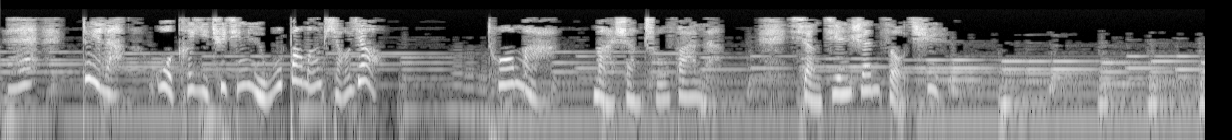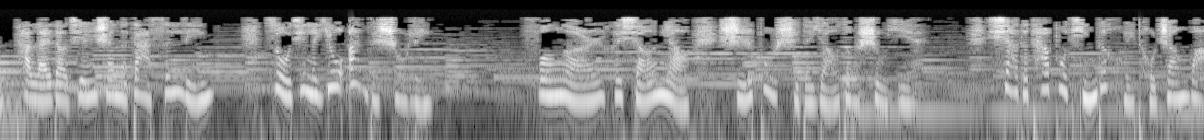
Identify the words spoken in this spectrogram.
哎，对了，我可以去请女巫帮忙调药。托马马上出发了，向尖山走去。他来到尖山的大森林，走进了幽暗的树林。风儿和小鸟时不时的摇动树叶，吓得他不停的回头张望。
